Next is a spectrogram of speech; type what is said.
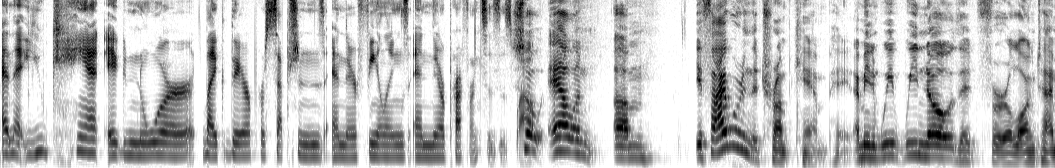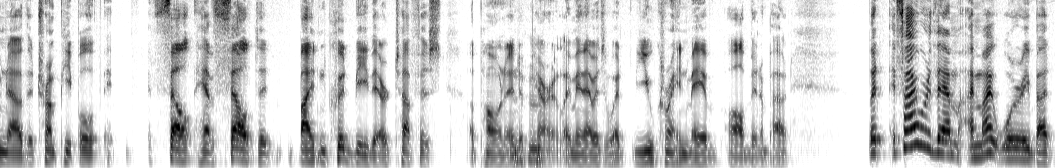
and that you can't ignore like their perceptions and their feelings and their preferences as well. So, Alan, um, if I were in the Trump campaign, I mean, we, we know that for a long time now, the Trump people felt have felt that Biden could be their toughest opponent. Apparently, I mean, that was what Ukraine may have all been about. But if I were them, I might worry about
